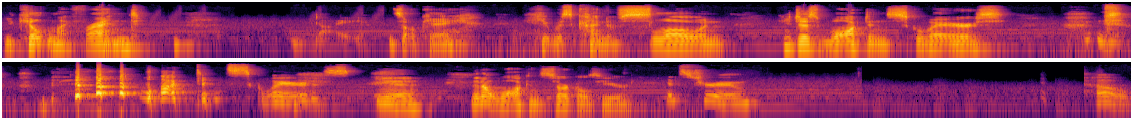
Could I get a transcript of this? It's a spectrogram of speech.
You killed my friend. Die. It's okay. He was kind of slow and he just walked in squares. Walked in squares. Yeah, they don't walk in circles here. It's true. Oh,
